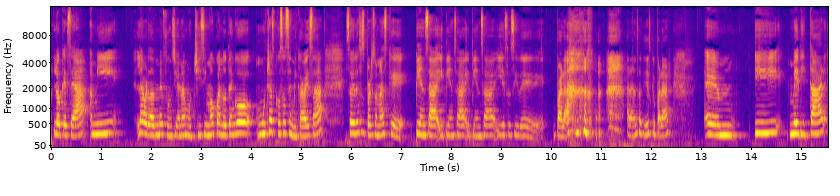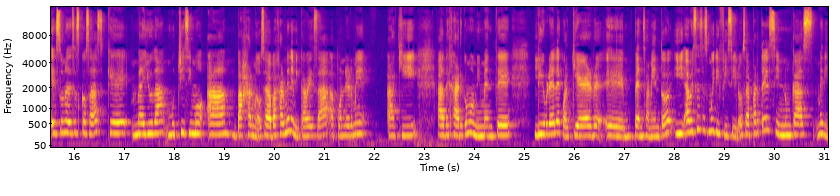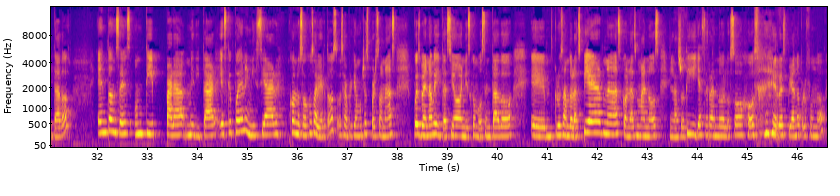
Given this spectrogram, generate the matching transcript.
lo que sea. A mí la verdad me funciona muchísimo. Cuando tengo muchas cosas en mi cabeza, soy de esas personas que piensa y piensa y piensa y es así de para, Aranza, tienes que parar. Em, Y meditar es una de esas cosas que me ayuda muchísimo a bajarme, o sea, bajarme de mi cabeza, a ponerme aquí, a dejar como mi mente libre de cualquier eh, pensamiento. Y a veces es muy difícil, o sea, aparte si nunca has meditado, entonces, un tip para meditar es que pueden iniciar con los ojos abiertos, o sea, porque muchas personas pues ven la meditación y es como sentado eh, cruzando las piernas, con las manos en las rodillas, cerrando los ojos, respirando profundo.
